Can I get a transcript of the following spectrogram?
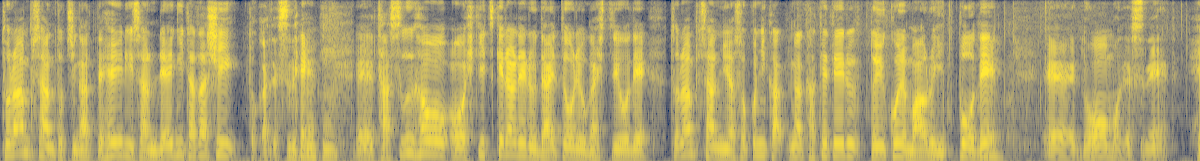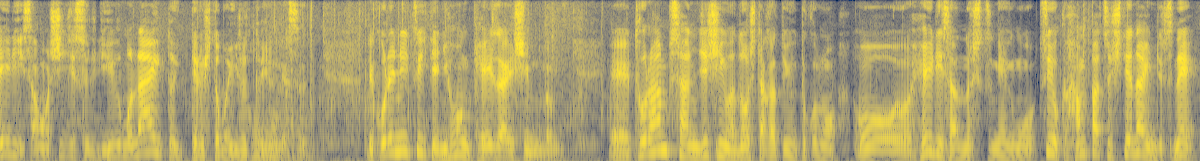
トランプさんと違ってヘイリーさん、礼儀正しいとかですね、えー多数派を引きつけられる大統領が必要で、トランプさんにはそこにかが欠けているという声もある一方で、えーどうもですね、ヘイリーさんを支持する理由もないと言ってる人もいるというんです。でこれについて日本経済新聞、えートランプさん自身はどうしたかというと、このおヘイリーさんの出現を強く反発してないんですね。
